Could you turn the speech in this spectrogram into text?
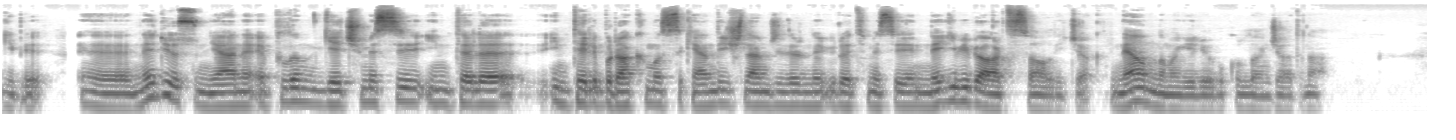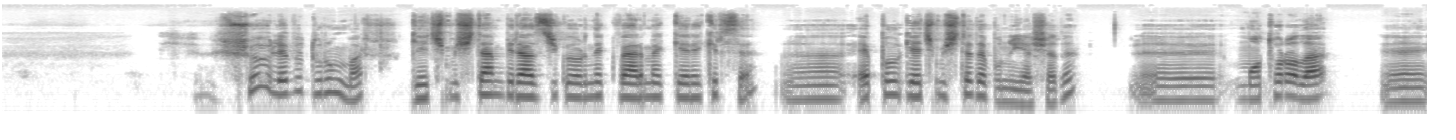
gibi. Ee, ne diyorsun yani Apple'ın geçmesi Intel'e Intel'i bırakması, kendi işlemcilerini üretmesi ne gibi bir artı sağlayacak? Ne anlama geliyor bu kullanıcı adına? Şöyle bir durum var. Geçmişten birazcık örnek vermek gerekirse, e, Apple geçmişte de bunu yaşadı. E, Motorola e,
